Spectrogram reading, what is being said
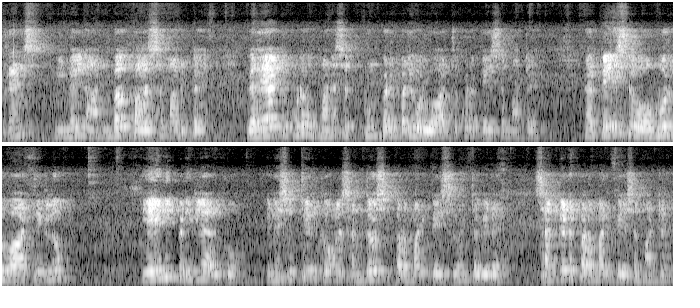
ஃப்ரெண்ட்ஸ் இனிமேல் நான் அன்பாக பாசமாக இருப்பேன். விளையாட்டு கூட உன் மனசை புண்படும்படி ஒரு வார்த்தை கூட பேச மாட்டேன். நான் பேசுகிற ஒவ்வொரு வார்த்தைகளும் ஏணி படிகளாக இருக்கும். என்னை சுற்றி இருக்கவங்களை சந்தோஷப்படுற மாதிரி பேசுவேன் தவிர சங்கடப்படுற மாதிரி பேச மாட்டேன்.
